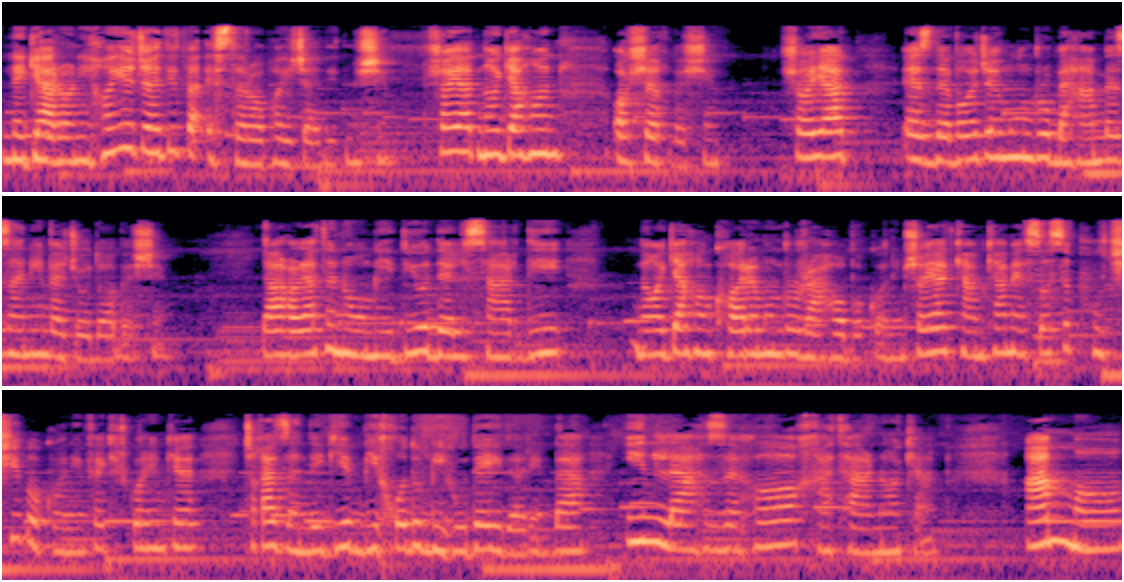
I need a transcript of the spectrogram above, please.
نگرانی های جدید و استراب های جدید میشیم. شاید ناگهان عاشق بشیم. شاید ازدواجمون رو به هم بزنیم و جدا بشیم. در حالت نومیدی و دلسردی ناگهان کارمون رو رها بکنیم. شاید کم کم احساس پوچی بکنیم. فکر کنیم که چقدر زندگی بیخود و بیهوده ای داریم و این لحظه ها خطرناکن. اما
